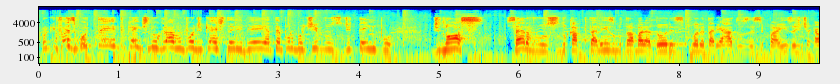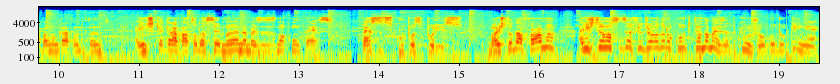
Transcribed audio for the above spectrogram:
porque faz muito tempo que a gente não grava um podcast da NBA, até por motivos de tempo de nós, servos do capitalismo, trabalhadores, proletariados desse país, a gente acaba não gravando tanto. A gente quer gravar toda semana, mas às vezes não acontece. Peço desculpas por isso. Mas de toda forma, a gente tem o nosso desafio de jogador oculto, que nada mais é do que um jogo do quem é.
